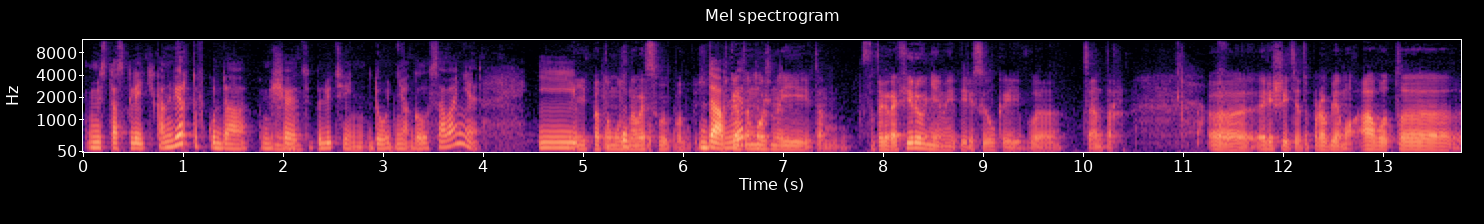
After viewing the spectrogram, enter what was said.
места склейки конвертов, куда помещается угу. бюллетень до дня голосования. И, и потом узнавать свою подпись. Да, так это можно и там, фотографированием, и пересылкой в центр э, решить эту проблему. А вот э,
